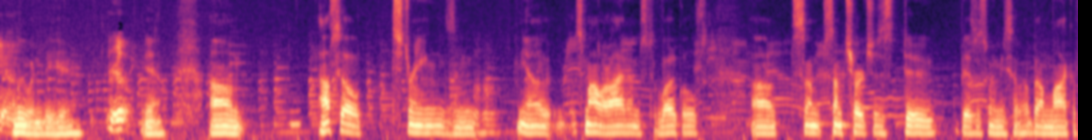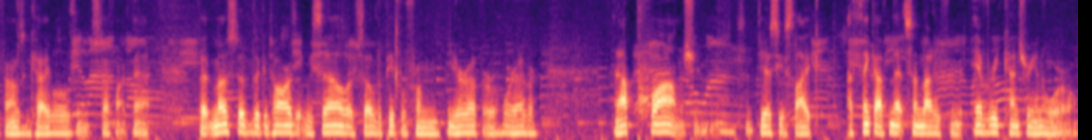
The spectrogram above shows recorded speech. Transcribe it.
yeah. we wouldn't be here. Really? Yeah. Um, I'll sell strings and Mm-hmm. you know smaller items to locals. Uh, some some churches do business with me, so about microphones and cables and stuff like that. But most of the guitars that we sell are sold to people from Europe or wherever. And I promise you, Jesse, it's like I think I've met somebody from every country in the world.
